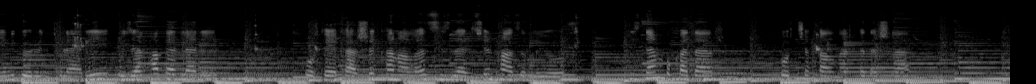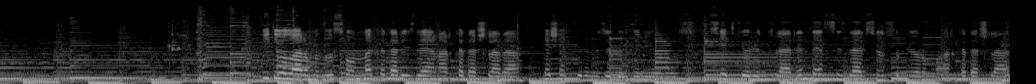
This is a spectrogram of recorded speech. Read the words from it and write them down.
yeni görüntüleri, özel haberleri Ortaya Karşı kanalı sizler için hazırlıyor. Bizden bu kadar. Hoşça kalın arkadaşlar. Videolarımızı sonuna kadar izleyen arkadaşlara teşekkürümüzü bildiriyoruz. Set görüntülerini de sizler için sunuyorum arkadaşlar.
